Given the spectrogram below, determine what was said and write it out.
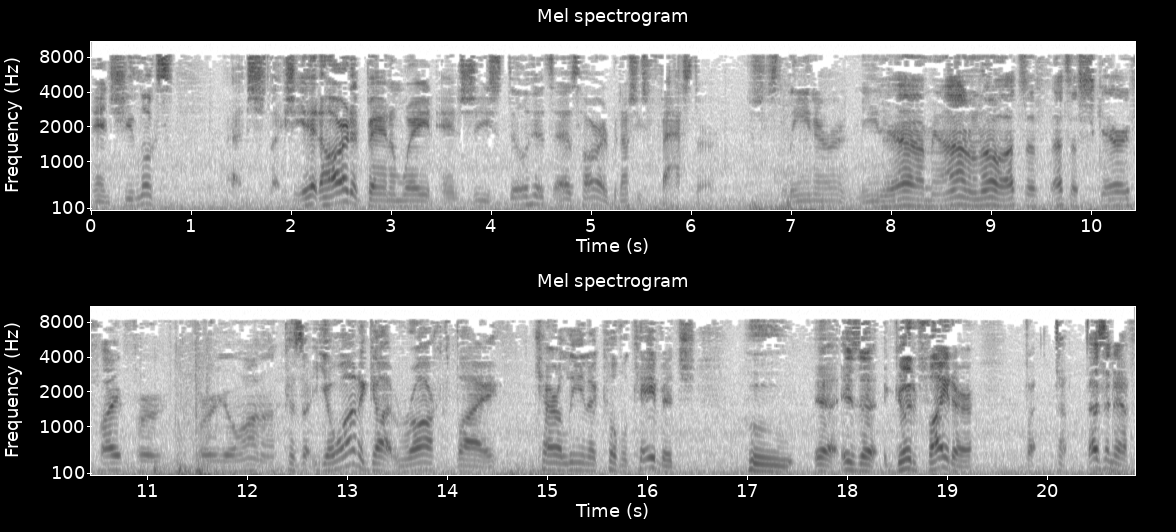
and she looks uh, she, like she hit hard at bantamweight, and she still hits as hard, but now she's faster. She's leaner and meaner. Yeah, I mean, I don't know. That's a that's a scary fight for for Joanna. Because Joanna got rocked by Karolina Kowalkiewicz, who uh, is a good fighter, but t- doesn't have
